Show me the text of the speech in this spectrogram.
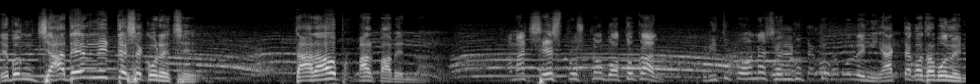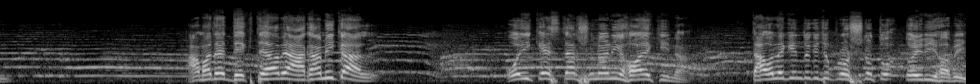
এবং যাদের নির্দেশে করেছে তারাও পার পাবেন না। আমার শেষ প্রশ্ন গতকাল ঋতুপর্ণা সেনগুপ্ত বলেনি একটা কথা বলেনি। আমাদের দেখতে হবে আগামীকাল ওই কেসটার শুনানি হয় কি না? তাহলে কিন্তু কিছু প্রশ্ন তৈরি হবেই।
